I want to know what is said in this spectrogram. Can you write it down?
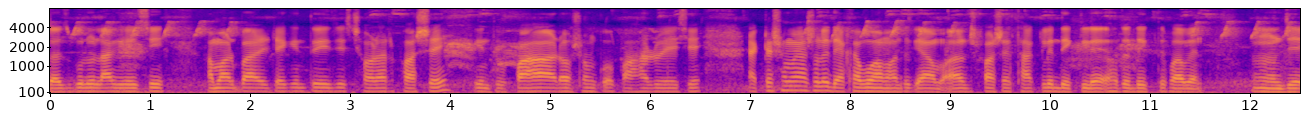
গাছগুলো লাগিয়েছি। আমার বাড়িটা কিন্তু এই যে ছড়ার পাশে, কিন্তু পাহাড়, অসংখ্য পাহাড় রয়েছে। একটা সময় আসলে দেখাবো আমাদেরকে, আমার পাশে থাকলে দেখলে হয়তো দেখতে পাবেন যে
